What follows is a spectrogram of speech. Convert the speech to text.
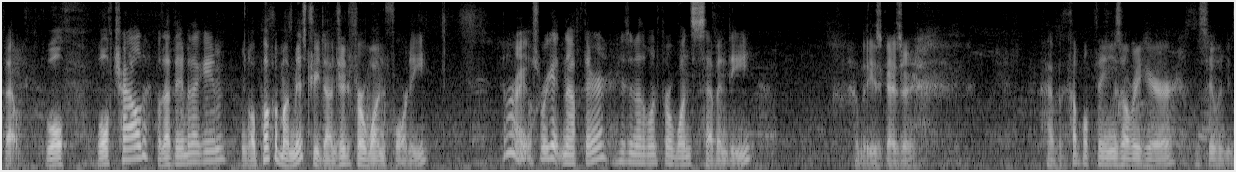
that Wolf, Wolf Child? Was that the name of that game? Well, Pokemon Mystery Dungeon for 140 All right, so we're getting up there. Here's another one for 170 These guys are, have a couple things over here. Let's see if we can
